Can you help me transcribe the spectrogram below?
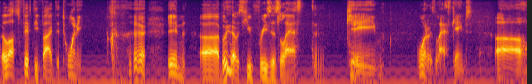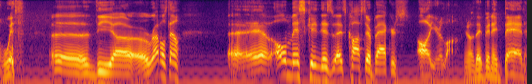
they lost 55 to 20. in uh, I believe that was Hugh Freeze's last game, one of his last games with the Rebels. Now, uh, Ole Miss can, has, has, cost their backers all year long. You know, they've been a bad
